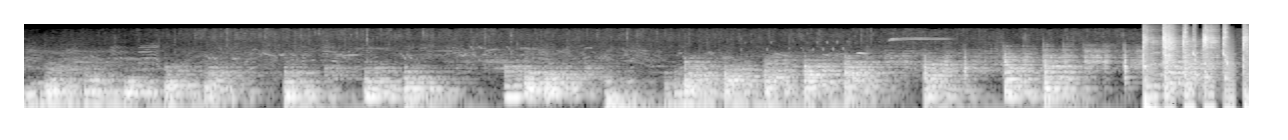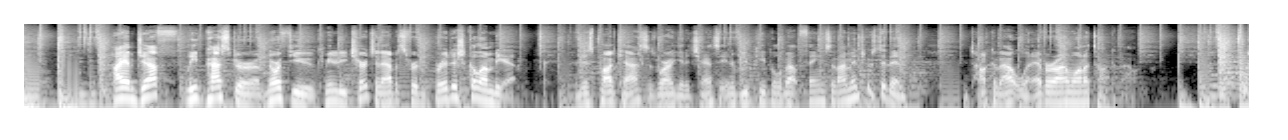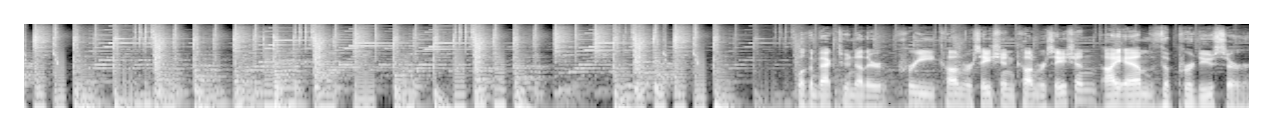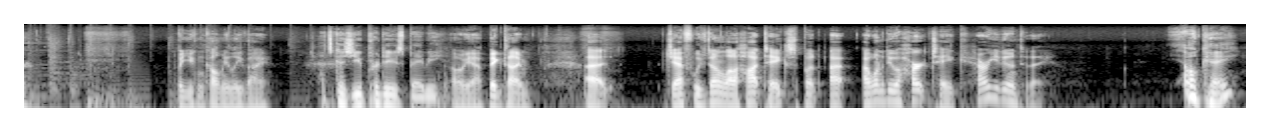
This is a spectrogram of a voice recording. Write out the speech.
Hi, I'm Jeff, lead pastor of Northview Community Church in Abbotsford, British Columbia. And this podcast is where I get a chance to interview people about things that I'm interested in and talk about whatever I want to talk about. Welcome back to another pre conversation conversation. I am the producer, but you can call me Levi. That's because you produce, baby. Oh, yeah, big time. Uh, Jeff, we've done a lot of hot takes, but I, I want to do a heart take. How are you doing today? I'm okay.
